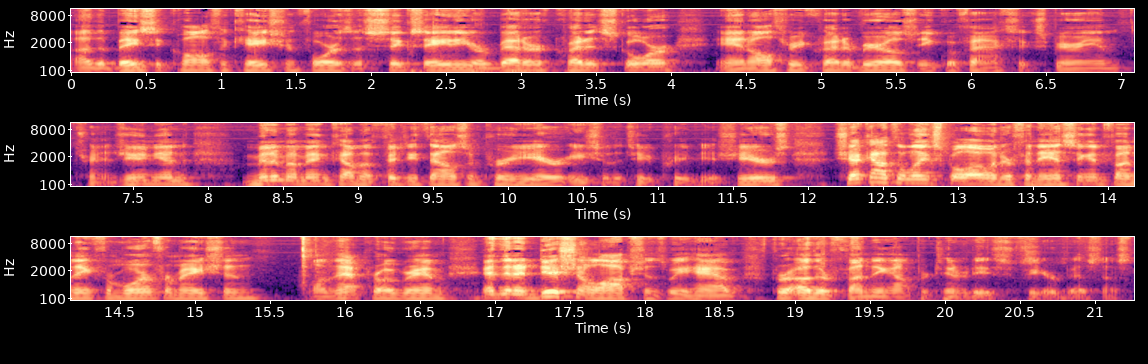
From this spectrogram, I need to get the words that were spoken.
Uh, the basic qualification for is a 680 or better credit score in all three credit bureaus Equifax, Experian, TransUnion. Minimum income of 50000 per year each of the two previous years. Check out the links below under financing and funding for more information on that program and then additional options we have for other funding opportunities for your business.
